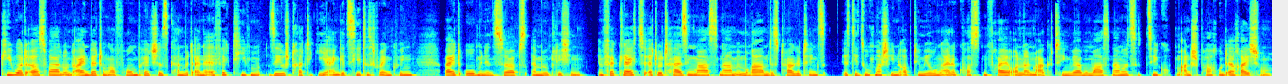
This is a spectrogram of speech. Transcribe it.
Keyword-Auswahl und Einbettung auf Homepages kann mit einer effektiven SEO-Strategie ein gezieltes Ranking weit oben in den SERPs ermöglichen. Im Vergleich zu Advertising-Maßnahmen im Rahmen des Targetings ist die Suchmaschineoptimierung eine kostenfreie Online-Marketing-Werbemaßnahme zur Zielgruppenansprache und Erreichung.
